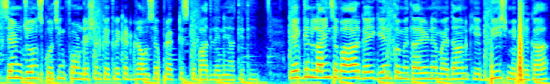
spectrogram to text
सेंट जॉन्स कोचिंग फाउंडेशन के क्रिकेट ग्राउंड से प्रैक्टिस के बाद लेने आती थी। एक दिन लाइन से बाहर गई गेंद को मिताली ने मैदान के बीच में फेंका।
